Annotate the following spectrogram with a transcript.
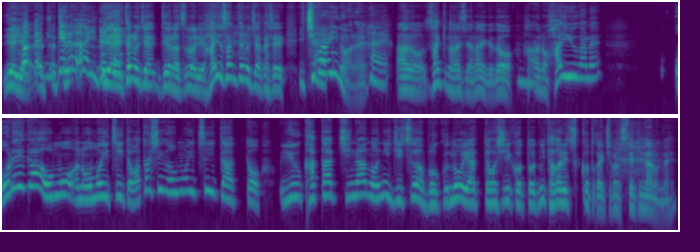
いやいやいける範囲で。いや手の内っていうのはつまり俳優さん手の内明かしちゃい一番いいのはね、はい。あのさっきの話じゃないけど、うんあの俳優がね俺が思うあの思いついた私が思いついたという形なのに実は僕のやってほしいことにたどり着くことが一番素敵なのね。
